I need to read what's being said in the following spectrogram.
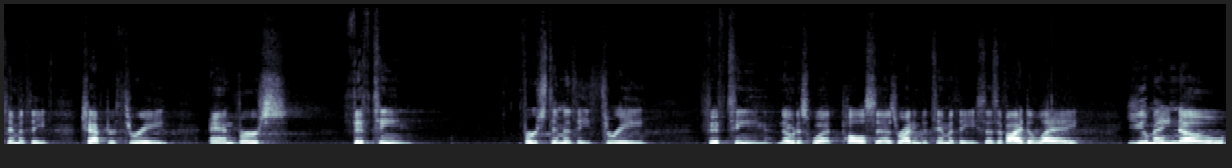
Timothy chapter 3 and verse 15. 1 Timothy 3 15. Notice what Paul says, writing to Timothy. He says, If I delay, you may know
